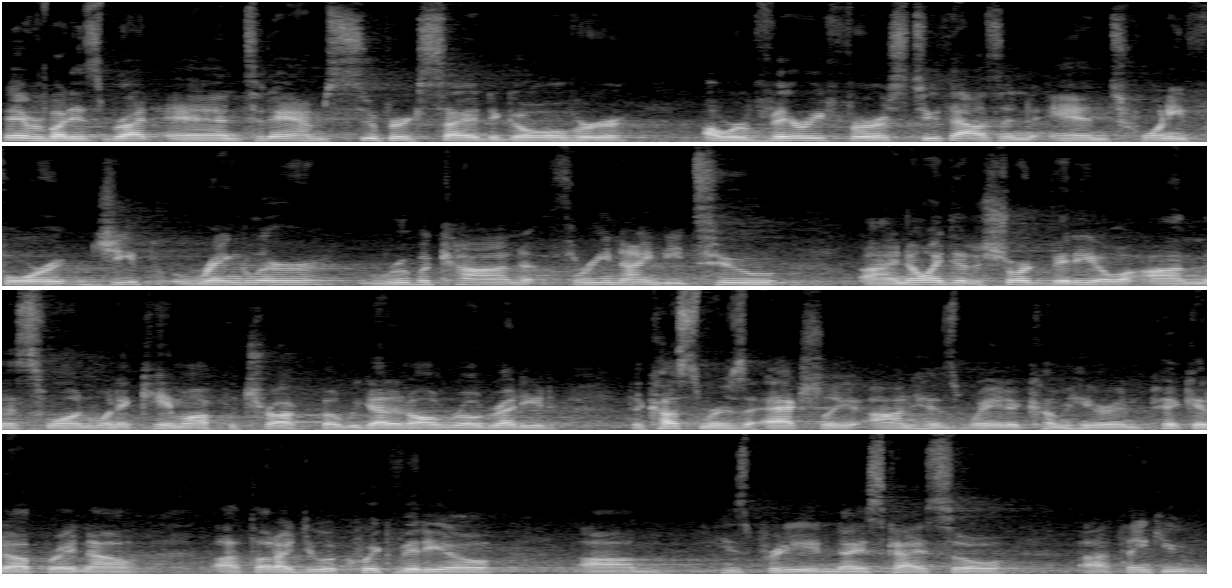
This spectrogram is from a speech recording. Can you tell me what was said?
Hey everybody, it's Brett, and today I'm super excited to go over our very first 2024 Jeep Wrangler Rubicon 392. I know I did a short video on this one when it came off the truck, but we got it all road readied. The customer is actually on his way to come here and pick it up right now. I thought I'd do a quick video. Um, he's pretty nice guy, so uh, thank you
